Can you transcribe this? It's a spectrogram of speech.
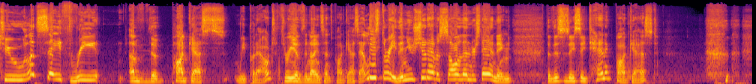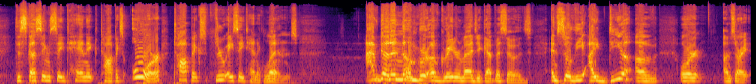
to, let's say, three of the podcasts we put out, three of the Nine Cents podcasts, at least three, then you should have a solid understanding that this is a satanic podcast discussing satanic topics or topics through a satanic lens. I've done a number of Greater Magic episodes, and so the idea of, or I'm sorry,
